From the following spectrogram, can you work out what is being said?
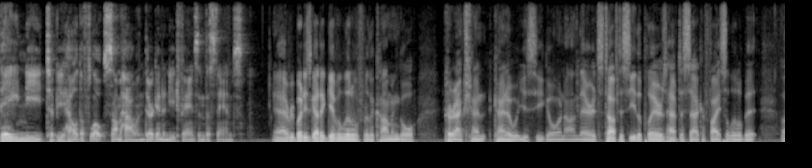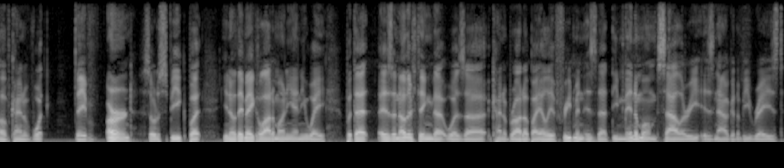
they need to be held afloat somehow, and they're going to need fans in the stands. Yeah, everybody's got to give a little for the common goal. Correct. kind of, kind of what you see going on there. It's tough to see the players have to sacrifice a little bit of kind of what they've earned, so to speak. But you know they make a lot of money anyway. But that is another thing that was uh, kind of brought up by Elliotte Friedman is that the minimum salary is now going to be raised.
